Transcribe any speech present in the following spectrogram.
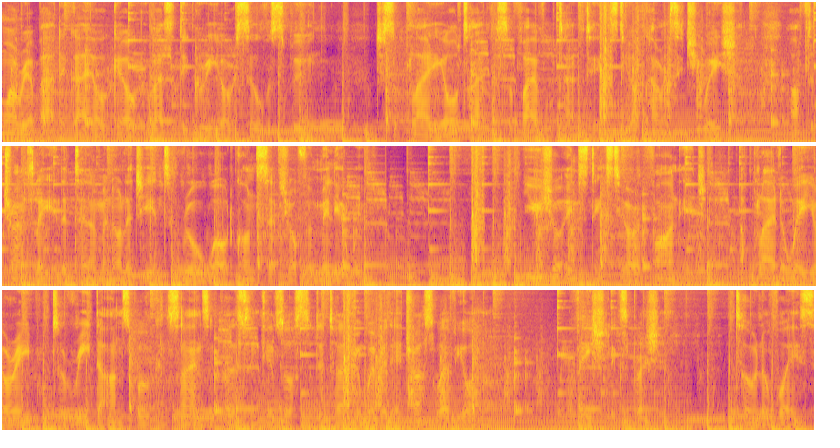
Don't worry about the guy or girl who has a degree or a silver spoon. Just apply your type of survival tactics to your current situation after translating the terminology into real world concepts you're familiar with. Use your instincts to your advantage. Apply the way you're able to read the unspoken signs a person gives us to determine whether they're trustworthy or not. Facial expression, tone of voice,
